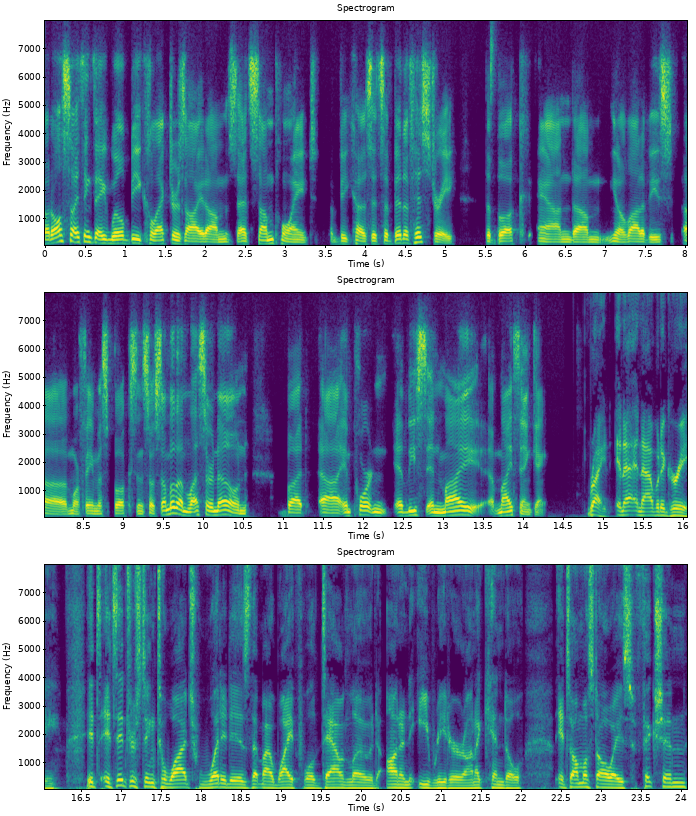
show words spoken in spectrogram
But also, I think they will be collector's items at some point because it's a bit of history, the book, and um, you know a lot of these uh, more famous books, and so some of them lesser known, but uh, important, at least in my my thinking. Right, and I, and I would agree. It's it's interesting to watch what it is that my wife will download on an e-reader on a Kindle. It's almost always fiction,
